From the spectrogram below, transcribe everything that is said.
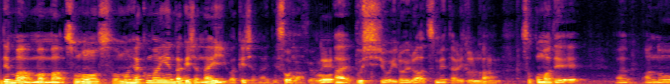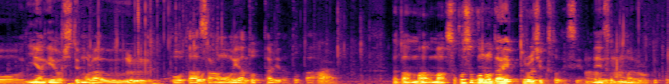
ん。でまあまあまあそのその100万円だけじゃないわけじゃないですか。そうですよね。はい、物資をいろいろ集めたりとか、うん。そこまでああの荷上げをしてもらうポーターさんを雇ったりだとか、はだからまあまあそこそこの大プロジェクトですよね、うん。そこまで行くと。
